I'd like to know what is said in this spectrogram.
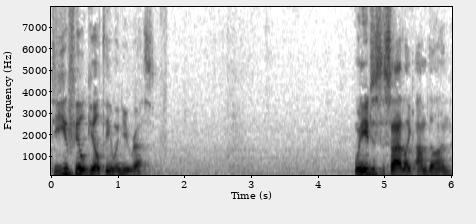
Do you feel guilty when you rest? When you just decide, like, I'm done.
